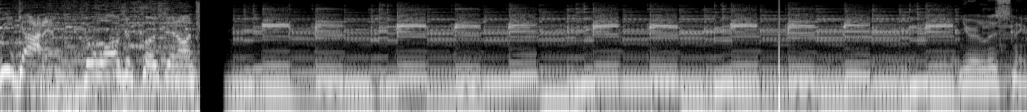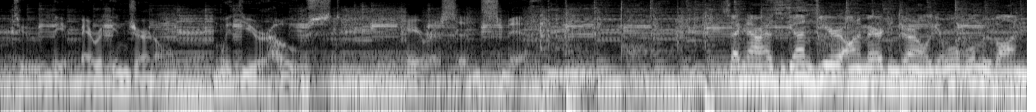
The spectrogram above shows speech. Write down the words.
We got him. The walls have closed in on. You're listening to The American Journal with your host, Harrison Smith. Second hour has begun here on American Journal. Again, we'll, we'll move on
